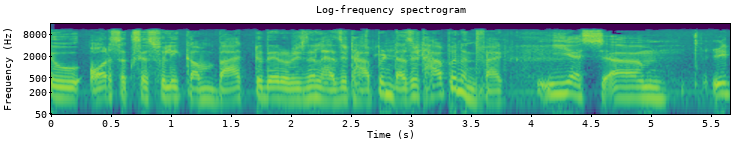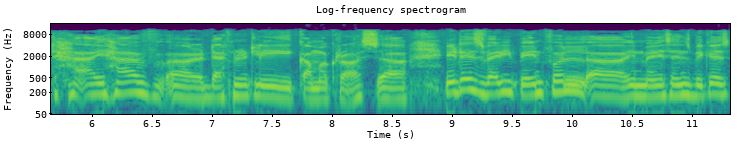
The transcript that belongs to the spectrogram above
to or successfully come back to their original has it happened? Does it happen in fact? Yes, um, it. I have uh, definitely come across. Uh, it is very painful uh, in many sense because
